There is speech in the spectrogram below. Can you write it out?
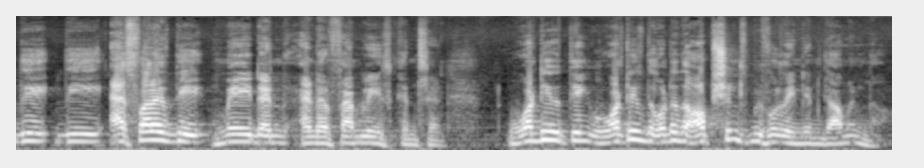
the the as far as the maid and and her family is concerned, what do you think? What is the what are the options before the Indian government now?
